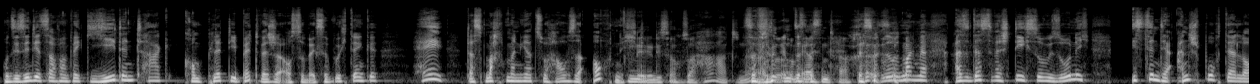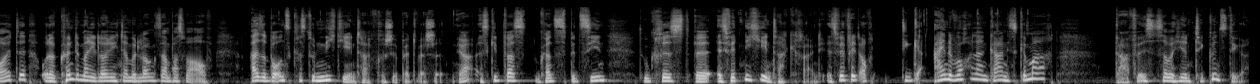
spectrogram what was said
Und sie sind jetzt davon weg, jeden Tag komplett die Bettwäsche auszuwechseln, wo ich denke, hey, das macht man ja zu Hause auch nicht. Nee, die ist auch so hart, ne? Also am das, ersten Tag. Das, das manchmal, also das verstehe ich sowieso nicht. Ist denn der Anspruch der Leute, oder könnte man die Leute nicht damit locken, sagen, pass mal auf. Also bei uns kriegst du nicht jeden Tag frische Bettwäsche. Ja, es gibt was, du kannst es beziehen, du kriegst, äh, es wird nicht jeden Tag gereinigt. Es wird vielleicht auch die, eine Woche lang gar nichts gemacht. Dafür ist es aber hier ein Tick günstiger.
